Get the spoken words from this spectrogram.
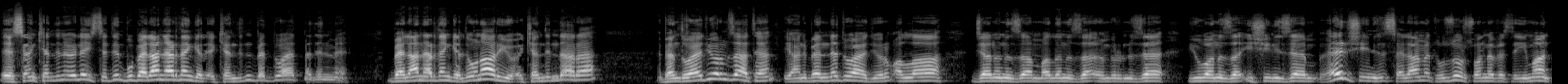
E sen kendini öyle istedin. Bu bela nereden geldi? E kendini beddua etmedin mi? Bela nereden geldi? Onu arıyor. E kendini de ara. Ben dua ediyorum zaten. Yani ben ne dua ediyorum? Allah canınıza, malınıza, ömrünüze, yuvanıza, işinize, her şeyinize selamet, huzur, son nefeste iman.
